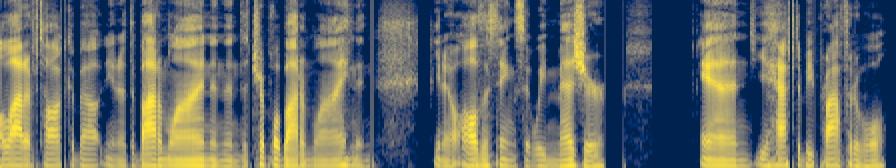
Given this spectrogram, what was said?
a lot of talk about, you know, the bottom line and then the triple bottom line and, you know, all the things that we measure. And you have to be profitable.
